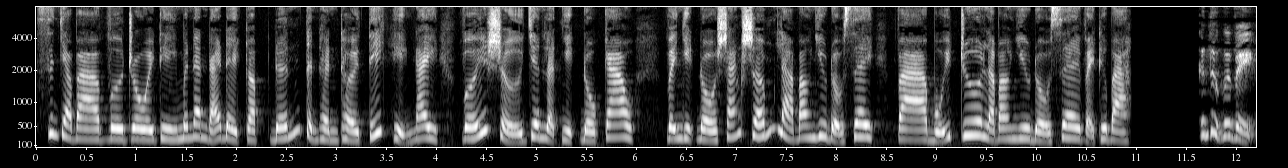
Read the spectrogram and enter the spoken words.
Xin chào bà, vừa rồi thì Minh Anh đã đề cập đến tình hình thời tiết hiện nay với sự chênh lệch nhiệt độ cao. Vậy nhiệt độ sáng sớm là bao nhiêu độ C và buổi trưa là bao nhiêu độ C vậy thưa bà? Kính thưa quý vị,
